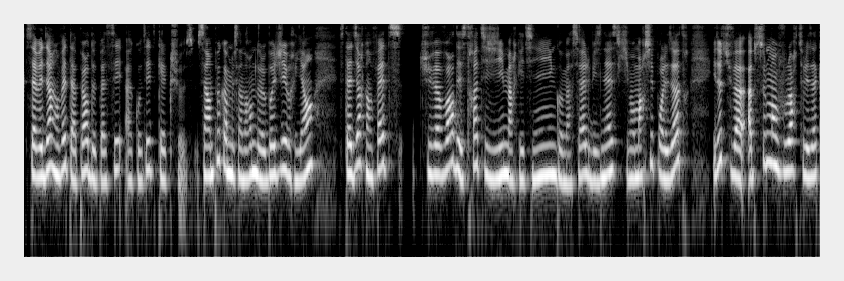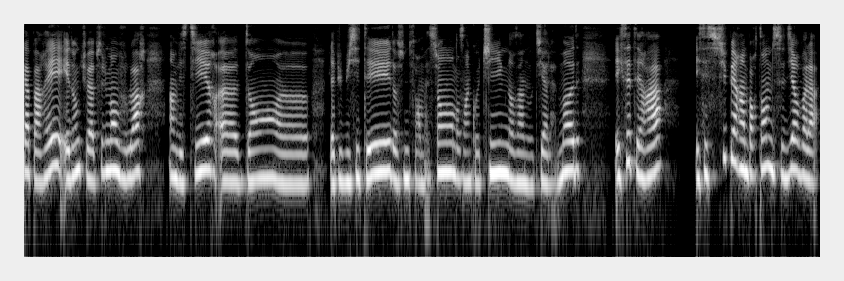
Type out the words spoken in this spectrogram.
Ça veut dire qu'en fait, t'as peur de passer à côté de quelque chose. C'est un peu comme le syndrome de l'objet brillant, c'est-à-dire qu'en fait, tu vas voir des stratégies marketing, commercial, business qui vont marcher pour les autres et toi tu vas absolument vouloir te les accaparer et donc tu vas absolument vouloir investir euh, dans euh, la publicité, dans une formation, dans un coaching, dans un outil à la mode, etc. Et c'est super important de se dire voilà,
